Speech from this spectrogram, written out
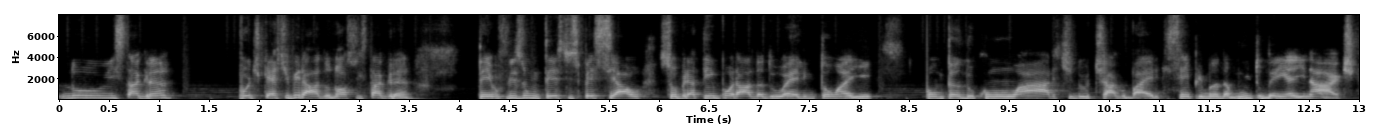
no Instagram, podcast virado, nosso Instagram. Eu fiz um texto especial sobre a temporada do Wellington aí, contando com a arte do Thiago Bayer, que sempre manda muito bem aí na arte.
